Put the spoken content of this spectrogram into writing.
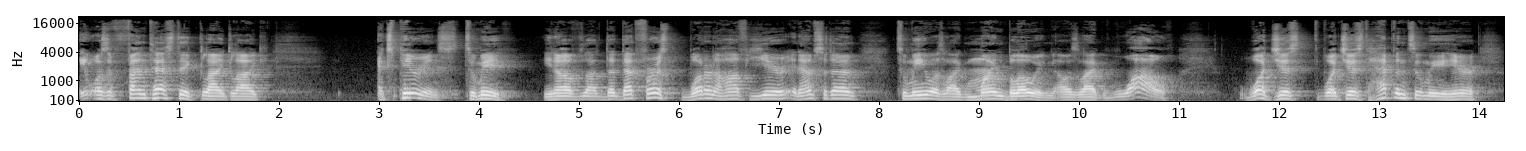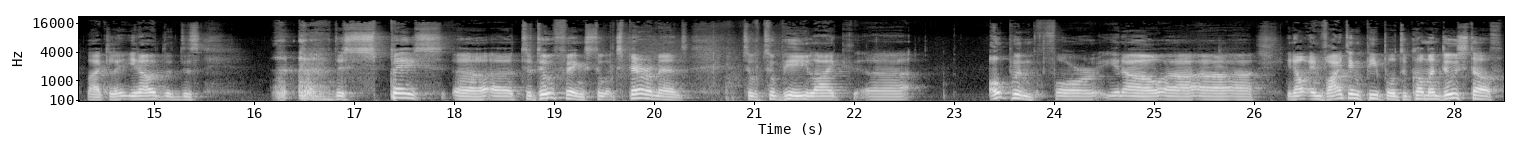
it was a fantastic, like, like experience to me. You know, that, that first one and a half year in Amsterdam to me was like mind blowing. I was like, wow, what just, what just happened to me here? Like, you know, this, this space uh, uh, to do things, to experiment, to, to be like, uh, open for you know uh, uh, you know inviting people to come and do stuff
